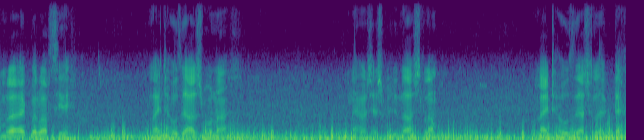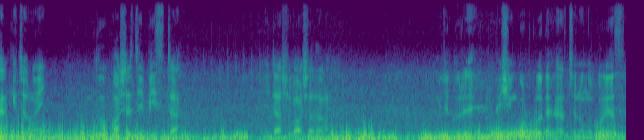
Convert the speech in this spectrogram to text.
আমরা একবার ভাবছি লাইট হাউসে আসব না। এখন শেষ পর্যন্ত আসলাম। লাইট হাউসে আসলে দেখার কিছু নাই, কিন্তু পাশের যে বীজটা এটা আসলে অসাধারণ। ওই যে দূরে ফিশিং বোটগুলো দেখা যাচ্ছে নোংর করে আছে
